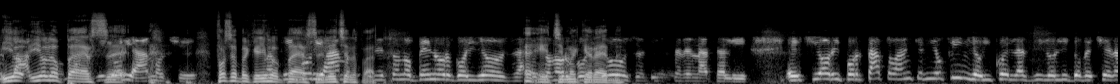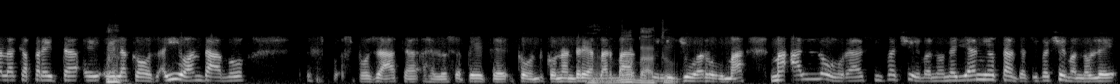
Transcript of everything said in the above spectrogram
io, io, le ho perse. Forse perché io le ho perse, lei ce l'ha fatta. Ne sono ben orgogliosa, eh, sono orgogliosa di essere nata lì. E ci ho riportato anche mio figlio in quell'asilo lì dove c'era la capretta e, e ah. la cosa. Io andavo sposata, eh, lo sapete, con, con Andrea mm, Barbato, Barbato, quindi giù a Roma, ma allora si facevano, negli anni Ottanta si facevano le,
